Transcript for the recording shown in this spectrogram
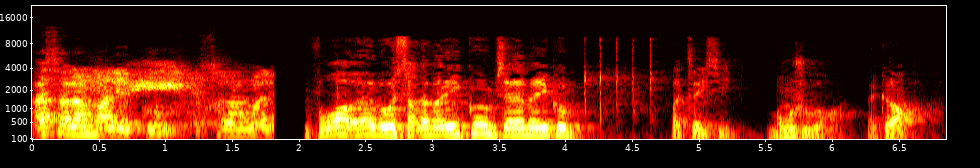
Assalamu alaikum. Assalamu alaikum. Font oh, oh, alaikum, salam alaikum. Pas de ça ici. Bonjour, d'accord?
